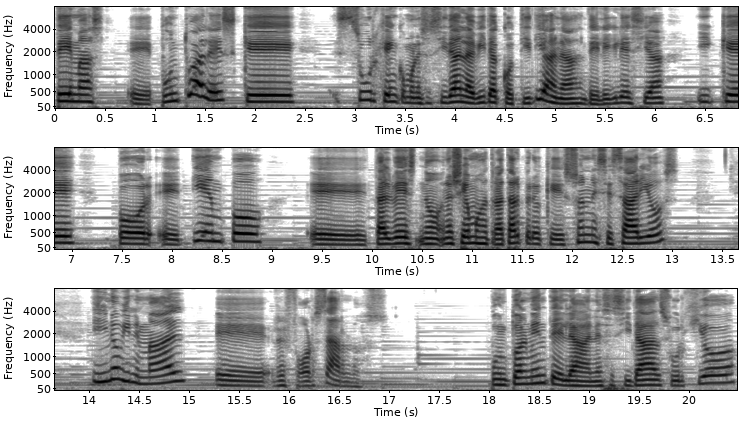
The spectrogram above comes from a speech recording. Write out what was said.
temas eh, puntuales que surgen como necesidad en la vida cotidiana de la iglesia y que por eh, tiempo eh, tal vez no, no llegamos a tratar, pero que son necesarios y no viene mal reforzarlos. Puntualmente la necesidad surgió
